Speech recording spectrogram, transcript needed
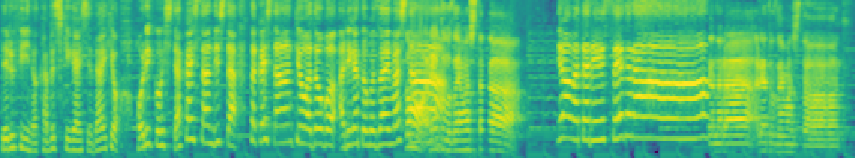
デルフィーノ株式会社代表堀越隆さんでした。隆さんん、今日はどうもありがとうございました。どうもありがとうございました。ではまたです。さよなら。さよなら。ありがとうございました。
